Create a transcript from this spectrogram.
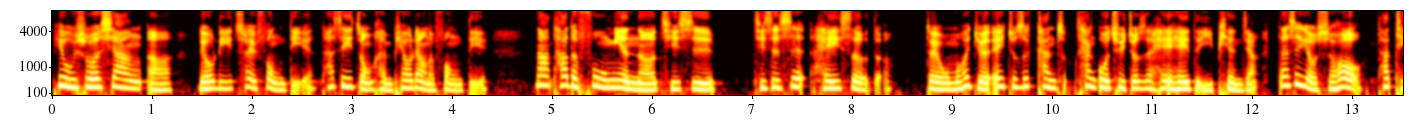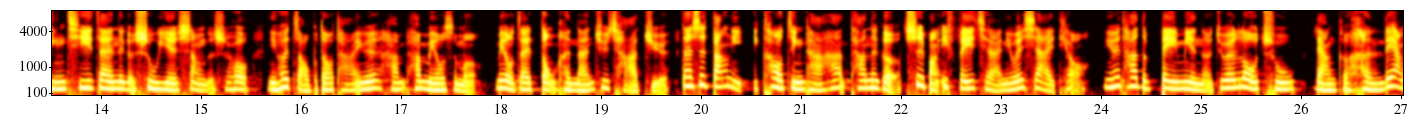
譬如说像呃琉璃翠凤蝶，它是一种很漂亮的凤蝶，那它的腹面呢，其实其实是黑色的。对，我们会觉得，哎，就是看看过去就是黑黑的一片这样。但是有时候它停栖在那个树叶上的时候，你会找不到它，因为它它没有什么，没有在动，很难去察觉。但是当你一靠近它，它它那个翅膀一飞起来，你会吓一跳，因为它的背面呢就会露出两个很亮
